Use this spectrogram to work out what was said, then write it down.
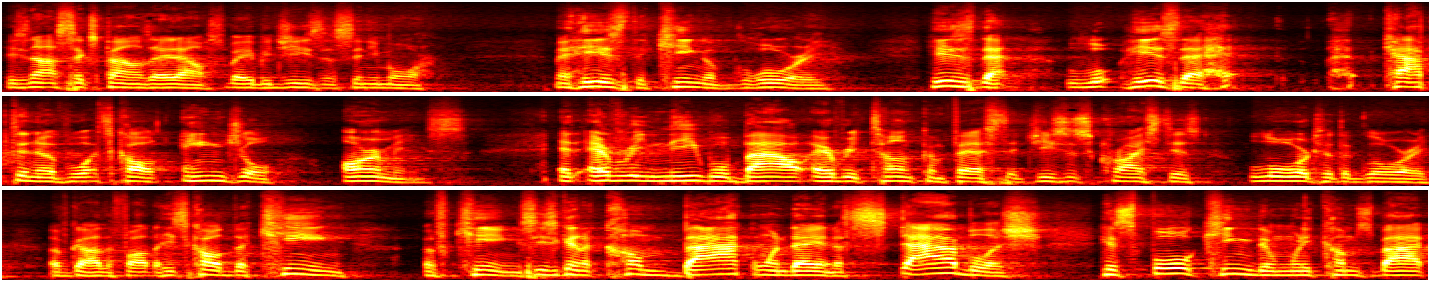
He's not six pounds, eight ounce baby Jesus anymore. Man, he is the king of glory. He is that, he is the captain of what's called angel armies. And every knee will bow, every tongue confess that Jesus Christ is Lord to the glory of God the Father. He's called the King of kings. He's going to come back one day and establish his full kingdom when he comes back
